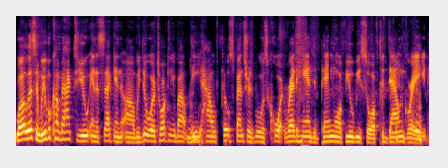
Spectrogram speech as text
Well, listen, we will come back to you in a second. Uh, we do. We're talking about the mm-hmm. how Phil Spencer was caught red-handed paying off Ubisoft to downgrade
